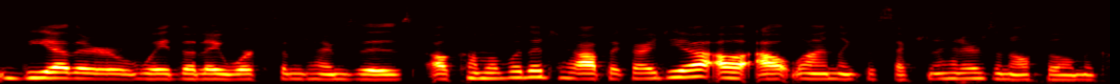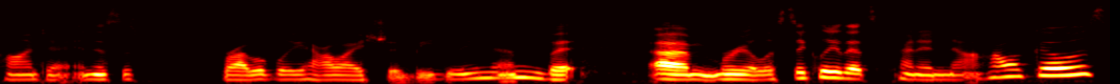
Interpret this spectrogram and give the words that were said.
The other way that I work sometimes is I'll come up with a topic idea, I'll outline like the section headers, and I'll fill in the content. And this is probably how I should be doing them, but um, realistically, that's kind of not how it goes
